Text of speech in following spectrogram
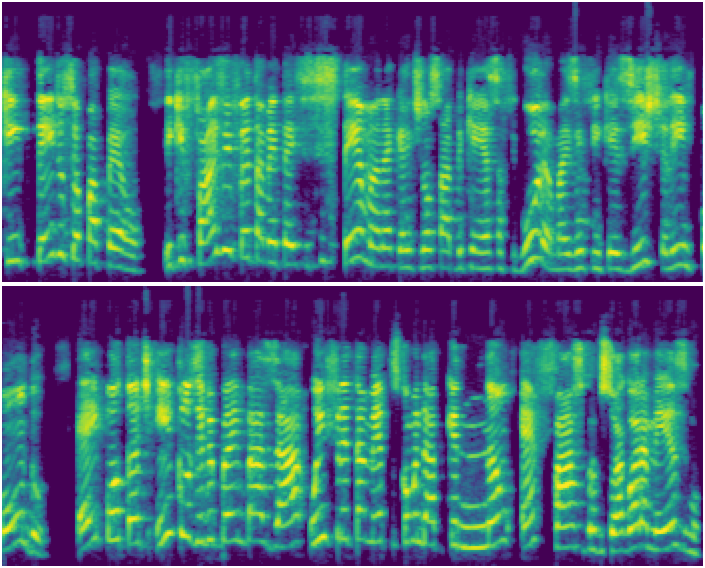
que entende o seu papel e que faz enfrentamento a esse sistema, né, que a gente não sabe quem é essa figura, mas enfim, que existe ali impondo, é importante, inclusive, para embasar o enfrentamento das comunidades, porque não é fácil, professor. Agora mesmo,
